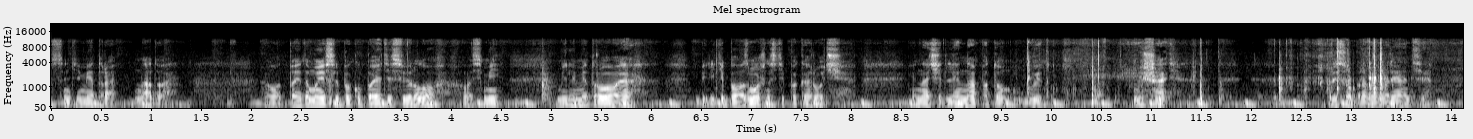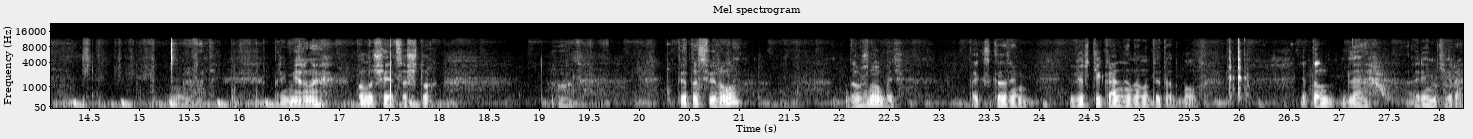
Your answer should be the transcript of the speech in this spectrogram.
сантиметра на два. Вот, поэтому, если покупаете сверло 8 миллиметровое, берите по возможности покороче. Иначе длина потом будет мешать при собранном варианте. Вот. Примерно получается, что вот. вот это сверло должно быть, так скажем, вертикально на вот этот болт. Это для ориентира,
